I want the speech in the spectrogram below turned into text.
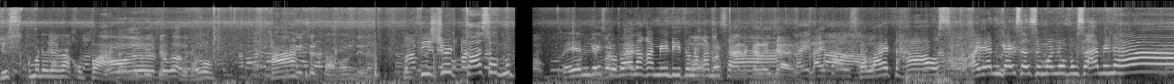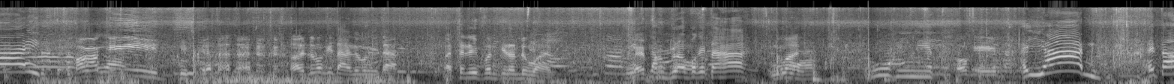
Diyos ko, madalara ko pa. Oh, duga. Oh. Ha? T-shirt pa ako, hindi na. Mag-t-shirt ka, mo. So, ayan guys, baba na kami. Dito na kami sa lighthouse. Sa lighthouse. Ayan guys, ang sumalubong sa amin. Hi! Mga kid! oh, dumang kita, dumang kita. At telefon kita duman. May programa kita ha. Duman. Oh, hinit. Okay. Ayan! Ito,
